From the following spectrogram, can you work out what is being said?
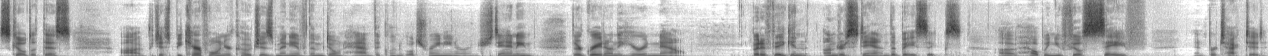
skilled at this. Uh, just be careful on your coaches. Many of them don't have the clinical training or understanding. They're great on the here and now. But if they can understand the basics of helping you feel safe and protected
